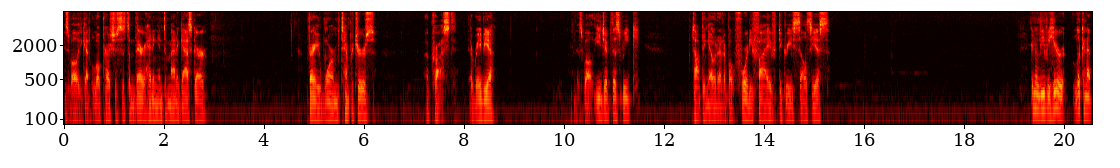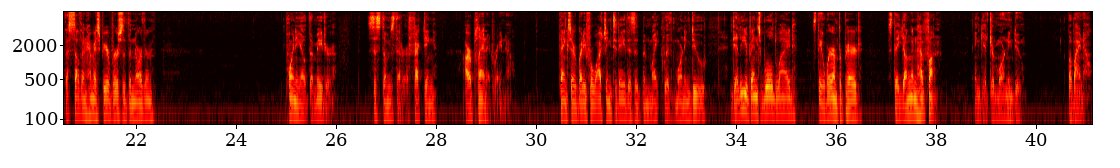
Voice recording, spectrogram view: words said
as well. You got a low pressure system there heading into Madagascar. Very warm temperatures across Arabia and as well Egypt this week, topping out at about 45 degrees Celsius. Going to leave you here looking at the southern hemisphere versus the northern, pointing out the major systems that are affecting our planet right now. Thanks everybody for watching today. This has been Mike with Morning Dew. Daily events worldwide. Stay aware and prepared. Stay young and have fun. And get your morning dew. Bye bye now.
